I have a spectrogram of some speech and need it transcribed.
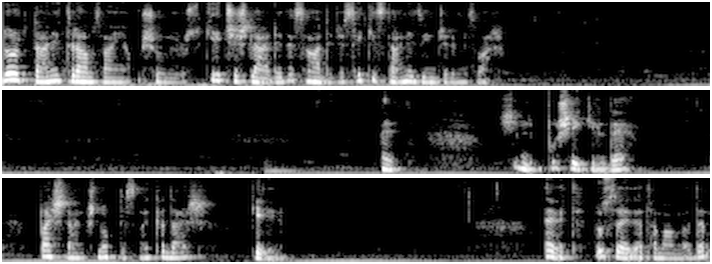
4 tane trabzan yapmış oluyoruz. Geçişlerde de sadece 8 tane zincirimiz var. Evet. Şimdi bu şekilde başlangıç noktasına kadar gelelim. Evet bu sırayı tamamladım.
